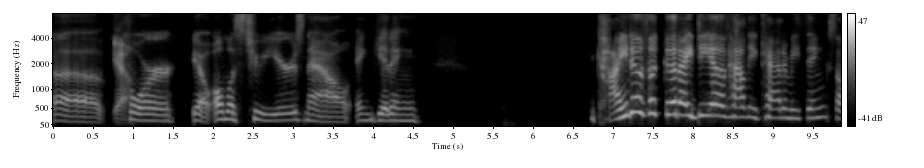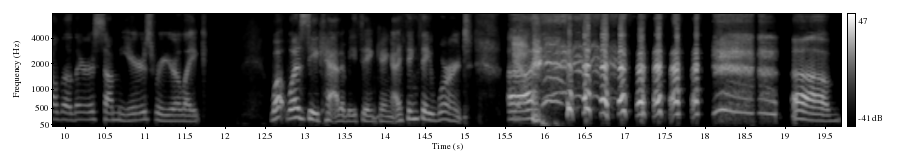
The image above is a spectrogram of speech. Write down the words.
uh yeah. for you know almost two years now and getting kind of a good idea of how the academy thinks although there are some years where you're like what was the academy thinking i think they weren't yeah. uh, um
